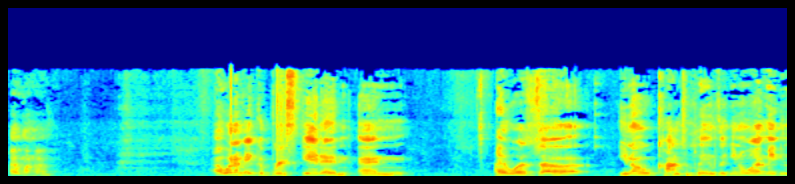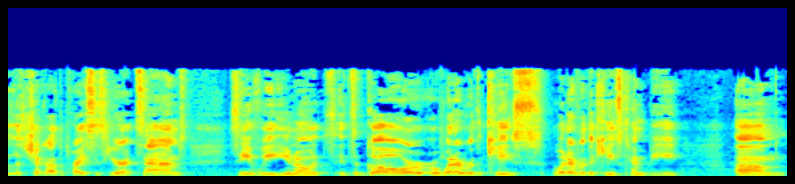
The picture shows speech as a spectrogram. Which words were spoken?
I wanna I wanna make a brisket and and I was uh you know contemplating like you know what maybe let's check out the prices here at Sam's see if we, you know, it's it's a go or, or whatever the case, whatever the case can be. Um,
